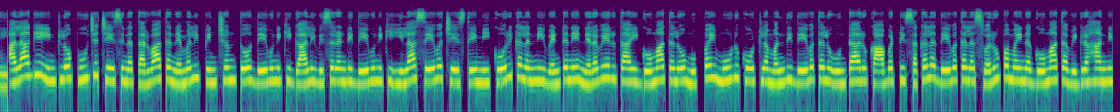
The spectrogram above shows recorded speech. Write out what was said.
అలాగే ఇంట్లో పూజ చేసిన తర్వాత నెమలి పింఛంతో దేవునికి గాలి విసరండి దేవునికి ఇలా సేవ చేస్తే మీ కోరికలన్నీ వెంటనే నెరవేరుతాయి. గోమాతలో ముప్పై మూడు కోట్ల మంది దేవతలు ఉంటారు కాబట్టి సకల దేవతల స్వరూపమైన గోమాత విగ్రహాన్ని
